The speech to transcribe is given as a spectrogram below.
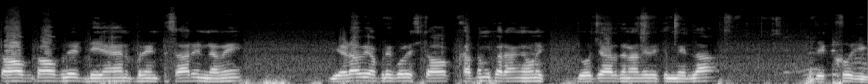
ਟੌਪ ਟੌਪ ਦੇ ਡਿਜ਼ਾਈਨ, ਪ੍ਰਿੰਟ ਸਾਰੇ ਨਵੇਂ। ਜਿਹੜਾ ਵੀ ਆਪਣੇ ਕੋਲੇ ਸਟਾਕ ਖਤਮ ਕਰਾਂਗੇ ਹੁਣ 2-4 ਦਿਨਾਂ ਦੇ ਵਿੱਚ ਮੇਲਾ ਦੇਖੋ ਜੀ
